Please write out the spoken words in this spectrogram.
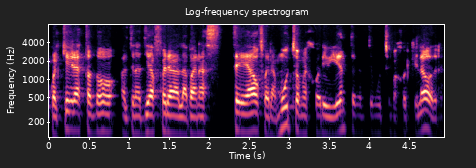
cualquiera de estas dos alternativas fuera la panacea o fuera mucho mejor, evidentemente mucho mejor que la otra.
